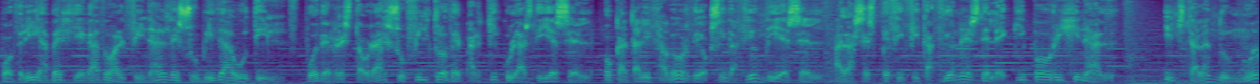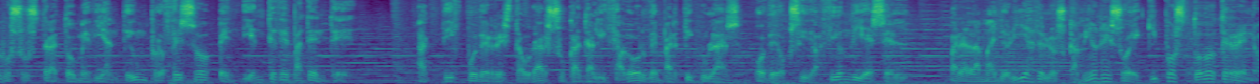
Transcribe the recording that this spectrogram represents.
podría haber llegado al final de su vida útil. Puede restaurar su filtro de partículas diésel o catalizador de oxidación diésel a las especificaciones del equipo original, instalando un nuevo sustrato mediante un proceso pendiente de patente. Active puede restaurar su catalizador de partículas o de oxidación diésel para la mayoría de los camiones o equipos todoterreno,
